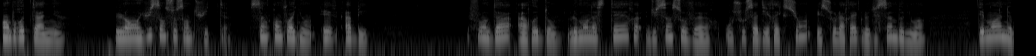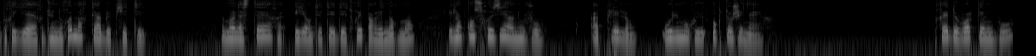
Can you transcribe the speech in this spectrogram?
En Bretagne, l'an 868, saint Convoyant et abbé fonda à Redon le monastère du Saint-Sauveur, où sous sa direction et sous la règle de saint Benoît, des moines brillèrent d'une remarquable piété. Le monastère ayant été détruit par les Normands, il en construisit un nouveau, à Plélan, où il mourut octogénaire près de Wolkenbourg,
